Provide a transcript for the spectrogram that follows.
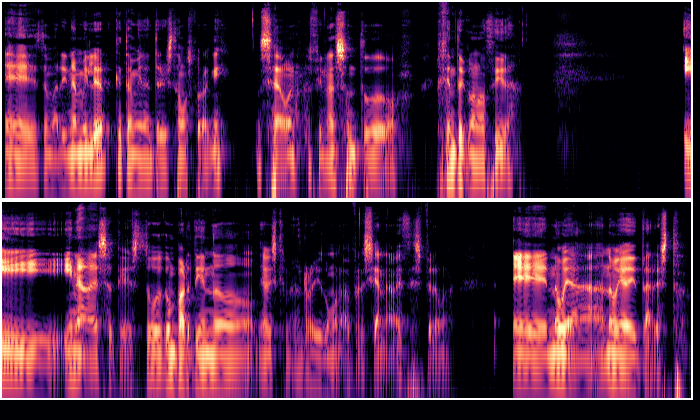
es de Marina Miller, que también la entrevistamos por aquí. O sea, bueno, al final son todo gente conocida. Y, nada, eso que estuve compartiendo. Ya veis que me enrollo como la presión a veces, pero bueno. Eh, no, voy a, no voy a editar esto.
